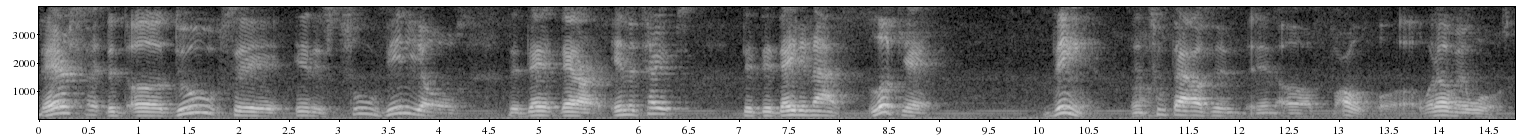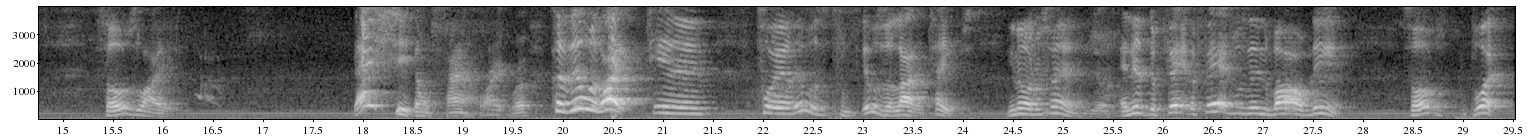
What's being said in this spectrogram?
Their the uh, dude said it is two videos that they, that are in the tapes that, that they did not look at then in 2004 or whatever it was. So it was like that shit don't sound right, bro. Cause it was like 10, 12. It was some. It was a lot of tapes. You know what I'm saying? Yeah. And this the Fed, the feds was involved in. So, but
